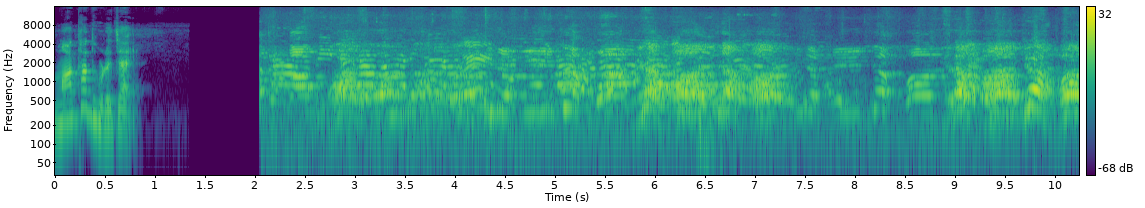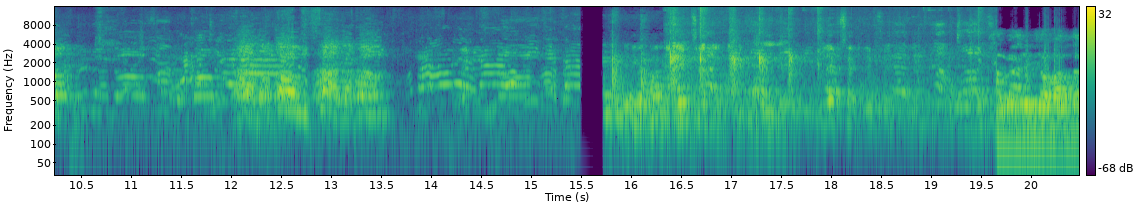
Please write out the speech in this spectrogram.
মাথা ধরে যায়। জবাবটা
